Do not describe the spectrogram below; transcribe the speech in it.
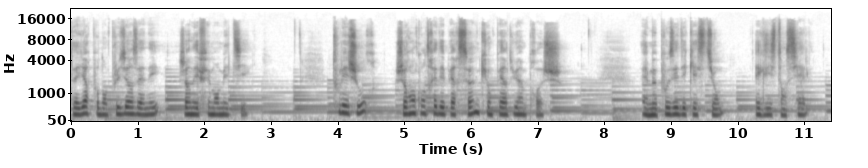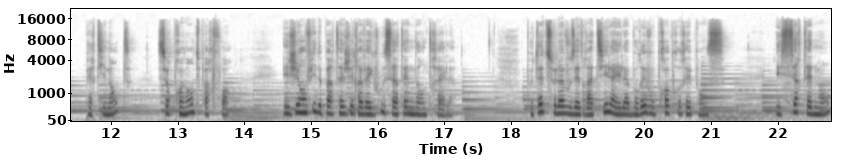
D'ailleurs, pendant plusieurs années, j'en ai fait mon métier. Tous les jours, je rencontrais des personnes qui ont perdu un proche. Elles me posaient des questions existentielles, pertinentes, surprenantes parfois, et j'ai envie de partager avec vous certaines d'entre elles. Peut-être cela vous aidera-t-il à élaborer vos propres réponses. Et certainement,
